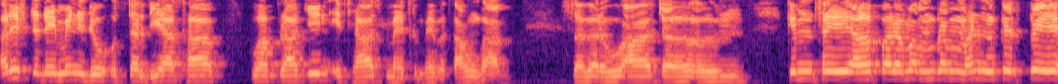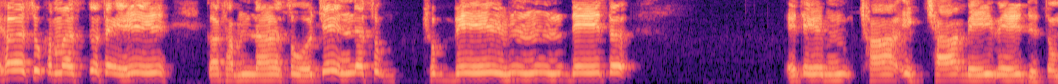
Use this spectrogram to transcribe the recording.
अरिष्ट नेमि ने जो उत्तर दिया था, वह प्राचीन इतिहास में तुम्हें बताऊँगा। सगर उवाच किम श्रेय परम ब्रह्मण कृत्वेह सुखमस्तुते? कथम न सोचे न सुख क्षुभे देत इच्छा में वेद तुम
